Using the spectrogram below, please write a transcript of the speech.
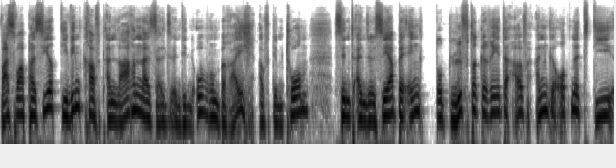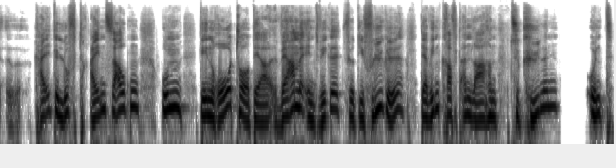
Was war passiert? Die Windkraftanlagen, also in den oberen Bereich auf dem Turm, sind also sehr beengt dort Lüftergeräte auf, angeordnet, die äh, kalte Luft einsaugen, um den Rotor, der Wärme entwickelt, für die Flügel der Windkraftanlagen zu kühlen. Und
